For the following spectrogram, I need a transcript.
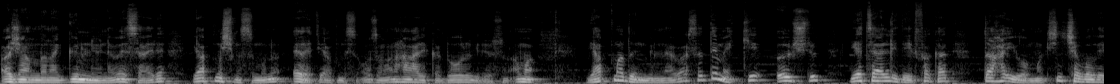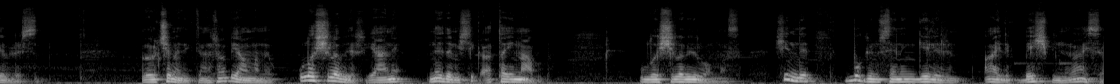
ajandana, günlüğüne vesaire yapmış mısın bunu? Evet yapmışsın. O zaman harika doğru gidiyorsun. Ama yapmadığın günler varsa demek ki ölçtük yeterli değil. Fakat daha iyi olmak için çabalayabilirsin. Ölçemedikten sonra bir anlamı yok. Ulaşılabilir. Yani ne demiştik? Attainable. Ulaşılabilir olması. Şimdi bugün senin gelirin aylık 5000 liraysa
